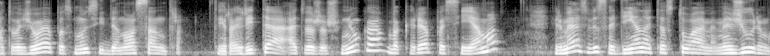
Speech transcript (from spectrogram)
atvažiuoja pas mus į dienos centrą. Tai yra ryte atveža šuniuką, vakare pasiema ir mes visą dieną testuojame. Mes žiūrim,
